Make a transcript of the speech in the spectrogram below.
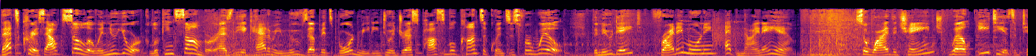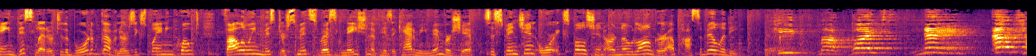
That's Chris out solo in New York, looking somber as the Academy moves up its board meeting to address possible consequences for Will. The new date, Friday morning at 9 a.m. So why the change? Well, ET has obtained this letter to the Board of Governors explaining, quote, following Mr. Smith's resignation of his Academy membership, suspension or expulsion are no longer a possibility. Keep my wife's name out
